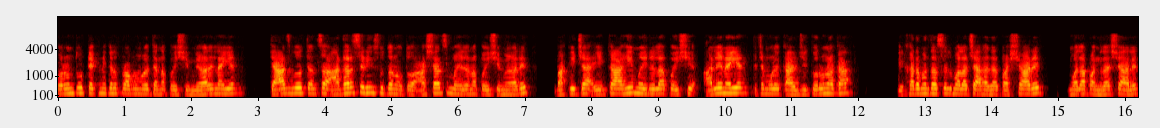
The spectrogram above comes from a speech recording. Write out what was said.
परंतु टेक्निकल प्रॉब्लेममुळे त्यांना पैसे मिळाले नाहीयेत. त्याचबरोबर त्यांचं आधार सेडिंग सुद्धा नव्हतं. अशाच महिलांना पैसे मिळालेत बाकीच्या एकाही महिलेला पैसे आले नाहीयेत. त्याच्यामुळे काळजी करू नका. एखादा म्हणत असेल मला चार हजार पाचशे आलेत. मला पंधराशे आलेत.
